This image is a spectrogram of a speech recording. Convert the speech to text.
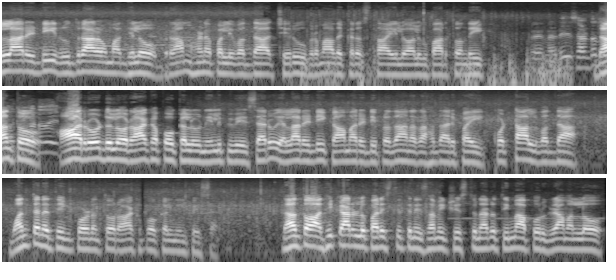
ఎల్లారెడ్డి రుద్రారం మధ్యలో బ్రాహ్మణపల్లి వద్ద చెరువు ప్రమాదకర స్థాయిలో అలుగుపారుతోంది. దాంతో ఆ రోడ్డులో రాకపోకలు నిలిపివేశారు. ఎల్లారెడ్డి కామారెడ్డి ప్రధాన రహదారిపై కొట్టాల్ వద్ద వంతెన తెగిపోవడంతో రాకపోకలు నిలిపేశారు. దాంతో అధికారులు పరిస్థితిని సమీక్షిస్తున్నారు. తిమ్మాపూర్ గ్రామంలో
